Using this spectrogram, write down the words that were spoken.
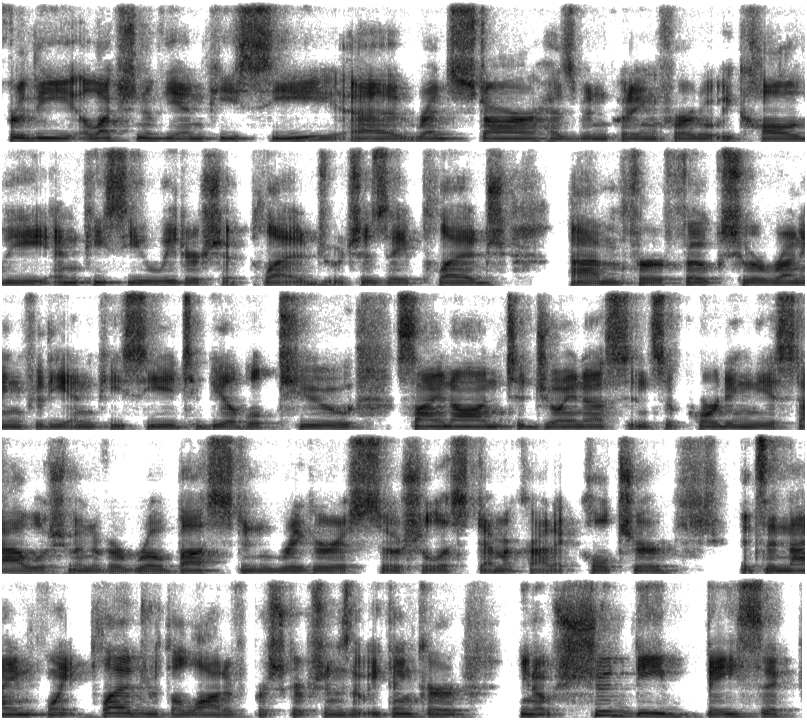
for the election of the NPC, uh, Red Star has been putting forward what we call the NPC Leadership Pledge, which is a pledge um, for folks who are running for the NPC to be able to sign on to join us in supporting the establishment of a robust and rigorous socialist democratic culture. It's a nine point pledge with a lot of prescriptions that we think are, you know, should be basic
